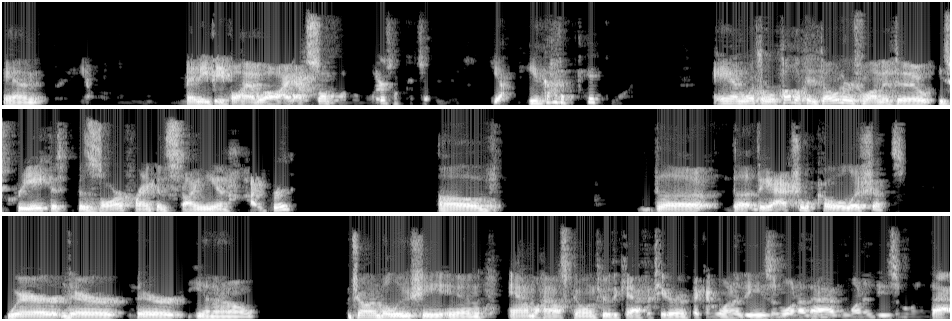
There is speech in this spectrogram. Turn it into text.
And you know, many people have, well, I have some liberal voters, some conservative. Yeah, you got to pick one. And what the Republican donors want to do is create this bizarre Frankensteinian hybrid of the the the actual coalitions where they're they're you know John Belushi in Animal House going through the cafeteria and picking one of these and one of that and one of these and one of that.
